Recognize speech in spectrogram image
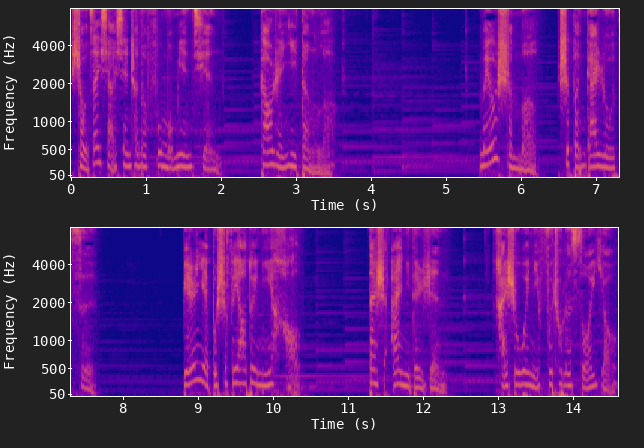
守在小县城的父母面前。高人一等了，没有什么是本该如此。别人也不是非要对你好，但是爱你的人，还是为你付出了所有。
